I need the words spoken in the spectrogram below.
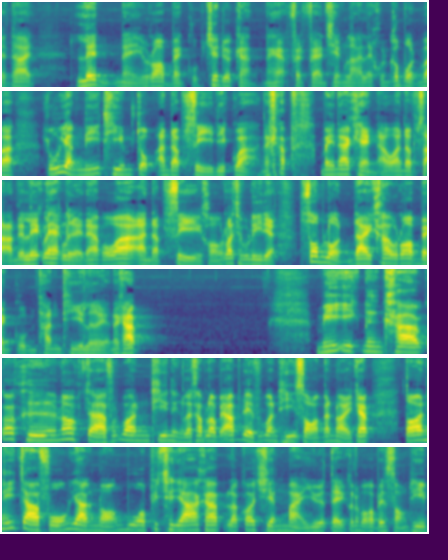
จะได้เล่นในรอบแบ่งกลุ่มเช่นเดียวกันนะฮะแฟนๆเชียงรายหลายคนก็บ่นว่า รู้อย่างนี้ทีมจบอันดับ 4 ดีกว่านะครับไม่น่าแข่งเอาอันดับ 3 ในเล็กแรกเลยนะเพราะว่าอันดับ 4 ของราชบุรีเนี่ยส้มหล่นได้เข้ารอบแบ่งกลุ่มทันทีเลยนะครับ มีอีกหนึ่งข่าวก็คือนอกจากฟุตบอลทีหนึ่งแล้วครับ เราไปอัปเดตฟุตบอลทีสองกันหน่อยครับ ตอนนี้จ่าฝูงอย่างหนองบัวพิชยาครับ แล้วก็เชียงใหม่ยูเนเต็ดก็ต้องบอกว่าเป็น 2 ทีม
